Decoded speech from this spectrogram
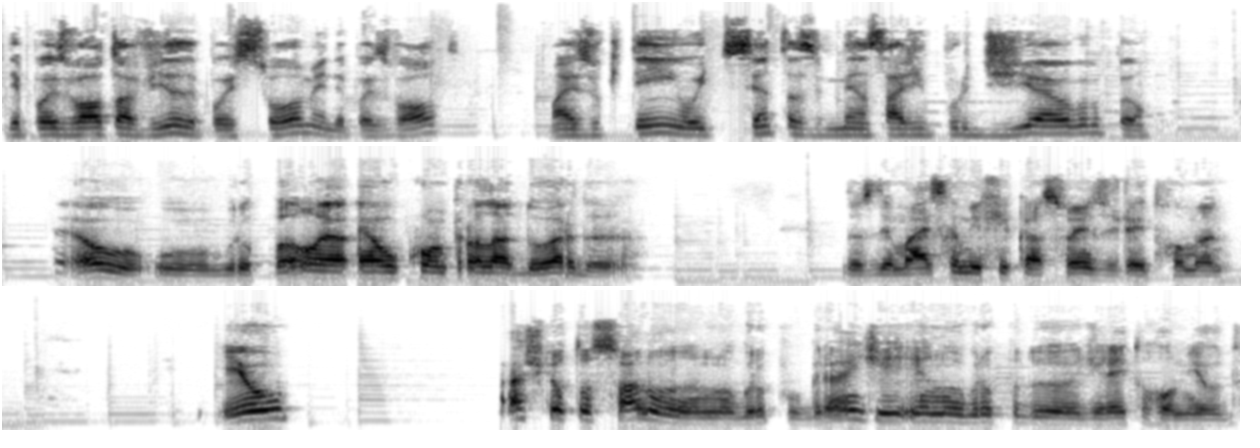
depois voltam à vida, depois somem, depois voltam. Mas o que tem 800 mensagens por dia é o grupão. É, o, o grupão é, é o controlador do, das demais ramificações do direito romano. Eu acho que eu tô só no, no grupo grande e no grupo do direito romildo.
